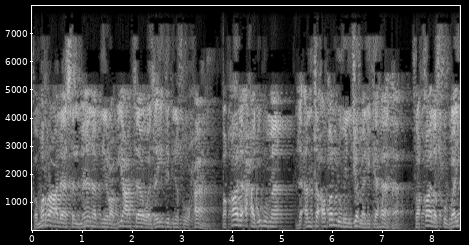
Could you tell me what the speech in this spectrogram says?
فمر على سلمان بن ربيعة وزيد بن صوحان فقال أحدهما لأنت أضل من جملك هذا. فقال الصبي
